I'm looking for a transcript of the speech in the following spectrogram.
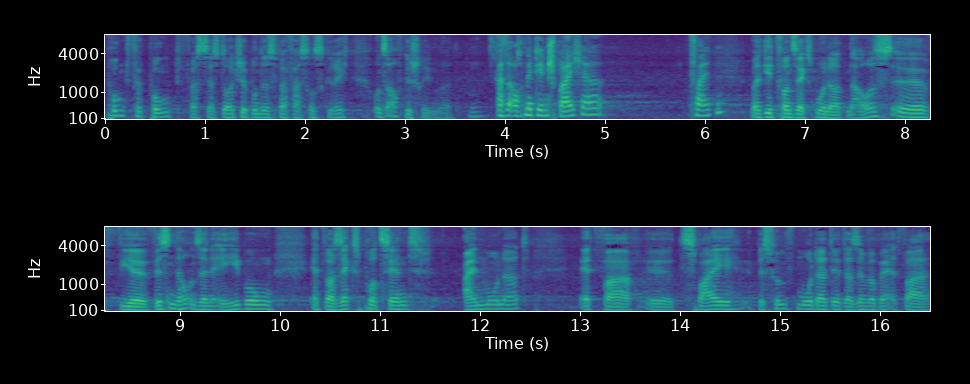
Punkt für Punkt, was das deutsche Bundesverfassungsgericht uns aufgeschrieben hat. Also auch mit den Speicher Zeiten? Man geht von sechs Monaten aus. Äh, wir wissen nach unseren Erhebungen etwa sechs Prozent ein Monat, etwa äh, zwei bis fünf Monate, da sind wir bei etwa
